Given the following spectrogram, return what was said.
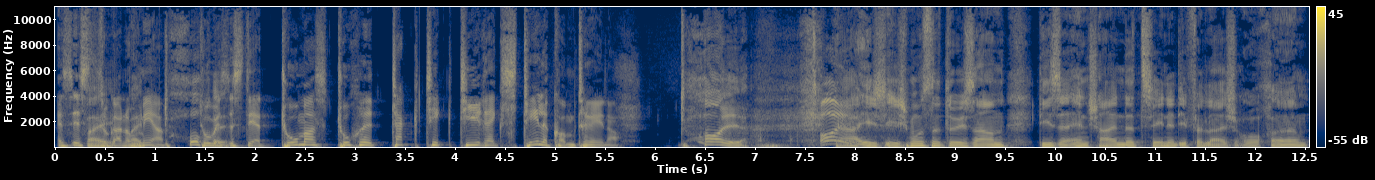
es ist bei- sogar noch mehr. Tuchel. Tobi, es ist der Thomas Tuchel Taktik T-Rex Telekom Trainer. Toll. Toll! Ja, ich, ich muss natürlich sagen, diese entscheidende Szene, die vielleicht auch ähm,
